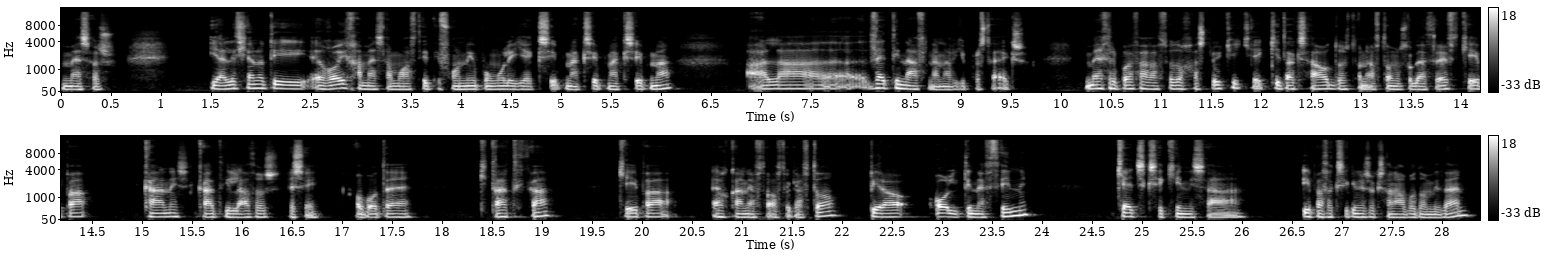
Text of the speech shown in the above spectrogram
μέσα σου. Η αλήθεια είναι ότι εγώ είχα μέσα μου αυτή τη φωνή που μου έλεγε ξύπνα, ξύπνα, ξύπνα, αλλά δεν την άφηνα να βγει προς τα έξω. Μέχρι που έφαγα αυτό το χαστούκι και κοίταξα όντως τον εαυτό μου στον καθρέφτη και είπα κάνεις κάτι λάθος εσύ. Οπότε κοιτάχτηκα και είπα έχω κάνει αυτό, αυτό και αυτό. Πήρα όλη την ευθύνη και έτσι ξεκίνησα. Είπα θα ξεκινήσω ξανά από το μηδέν.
